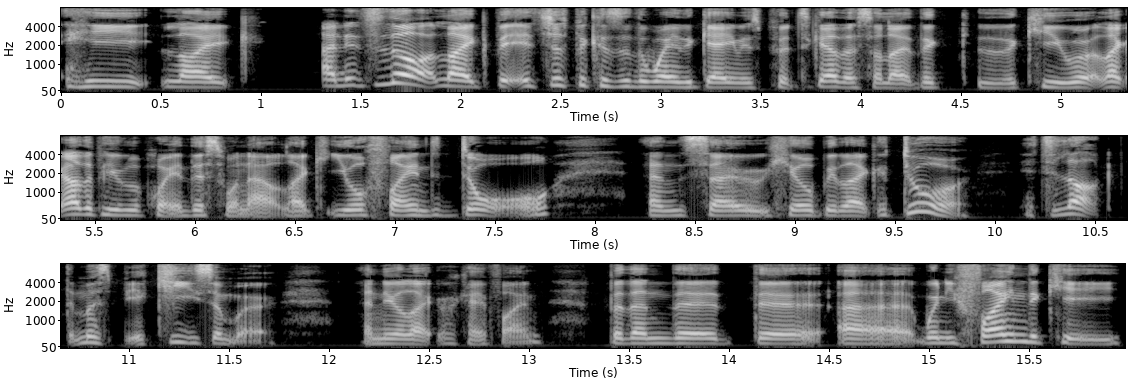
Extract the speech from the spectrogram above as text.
he like, and it's not like, but it's just because of the way the game is put together. So like the the cue, like other people have pointed this one out. Like you'll find a door, and so he'll be like, a door, it's locked. There must be a key somewhere. And you're like, okay, fine. But then the the uh, when you find the key,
